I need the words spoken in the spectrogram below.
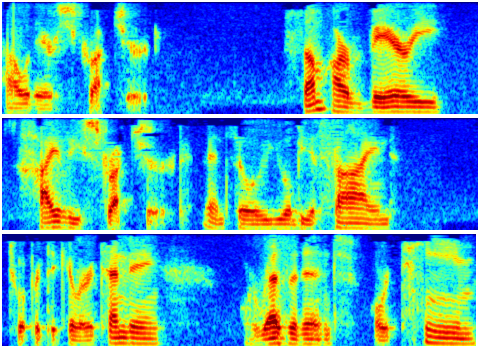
how they're structured. Some are very highly structured, and so you'll be assigned to a particular attending or resident or team,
